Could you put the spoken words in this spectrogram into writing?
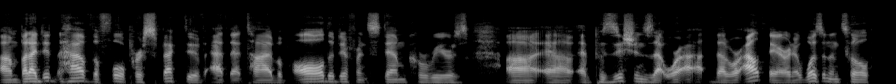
Um, but I didn't have the full perspective at that time of all the different STEM careers uh, uh, and positions that were, that were out there. And it wasn't until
